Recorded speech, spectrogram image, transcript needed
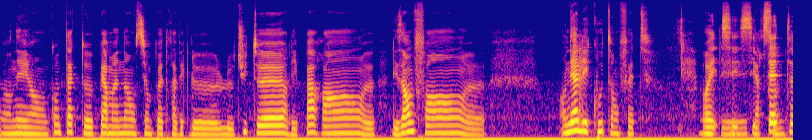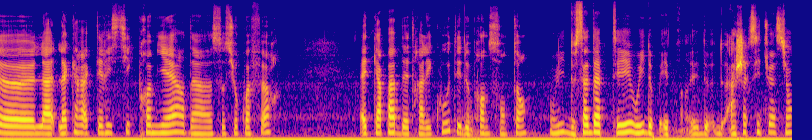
On est en contact permanent aussi, on peut être avec le, le tuteur, les parents, euh, les enfants. euh, on est à l'écoute en fait. Oui, c'est peut-être euh, la, la caractéristique première d'un socio-coiffeur. Être capable d'être à l'écoute et de prendre son temps. Oui, de s'adapter, oui, de, et de- de- de- à chaque situation.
